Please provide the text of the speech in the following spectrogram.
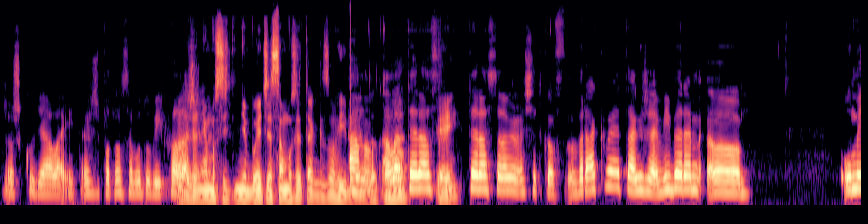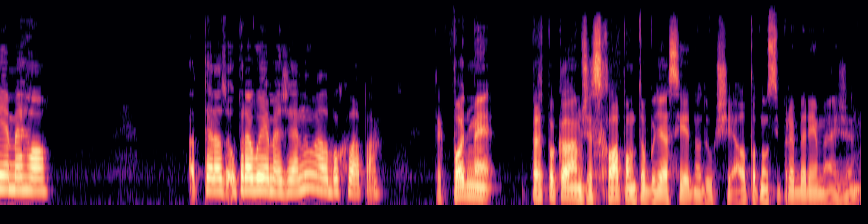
trošku ďalej. Takže potom sa budú A vykladať. že nemusí, nebudete sa musieť tak zohýbať Áno, do toho? ale teraz, OK? teraz to robíme všetko v, v rakve, takže vyberem, uh, umieme ho a teraz upravujeme ženu alebo chlapa. Tak poďme, predpokladám, že s chlapom to bude asi jednoduchšie, ale potom si preberieme aj ženu.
